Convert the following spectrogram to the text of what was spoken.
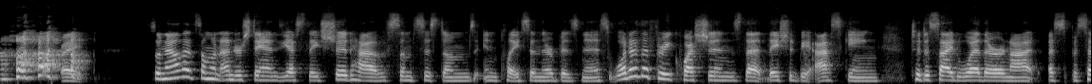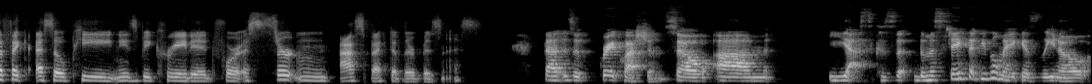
right. right. So now that someone understands, yes, they should have some systems in place in their business, what are the three questions that they should be asking to decide whether or not a specific SOP needs to be created for a certain aspect of their business? That is a great question. So, um, yes, because the, the, mistake that people make is, you know,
